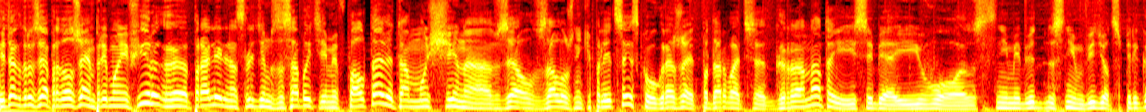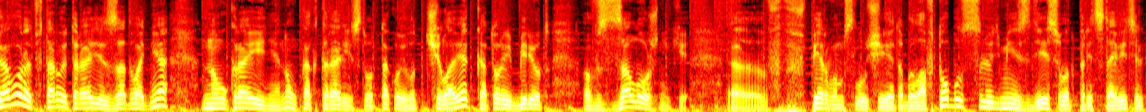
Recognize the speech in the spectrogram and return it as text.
Итак, друзья, продолжаем прямой эфир. Э, параллельно следим за событиями в Полтаве. Там мужчина взял в заложники полицейского, угрожает подорвать гранатой и себя, и его. С, ними, с ним ведется переговор. Это второй террорист за два дня на Украине. Ну, как террорист. Вот такой вот человек, который берет в заложники. Э, в первом случае это был автобус с людьми, здесь вот представитель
